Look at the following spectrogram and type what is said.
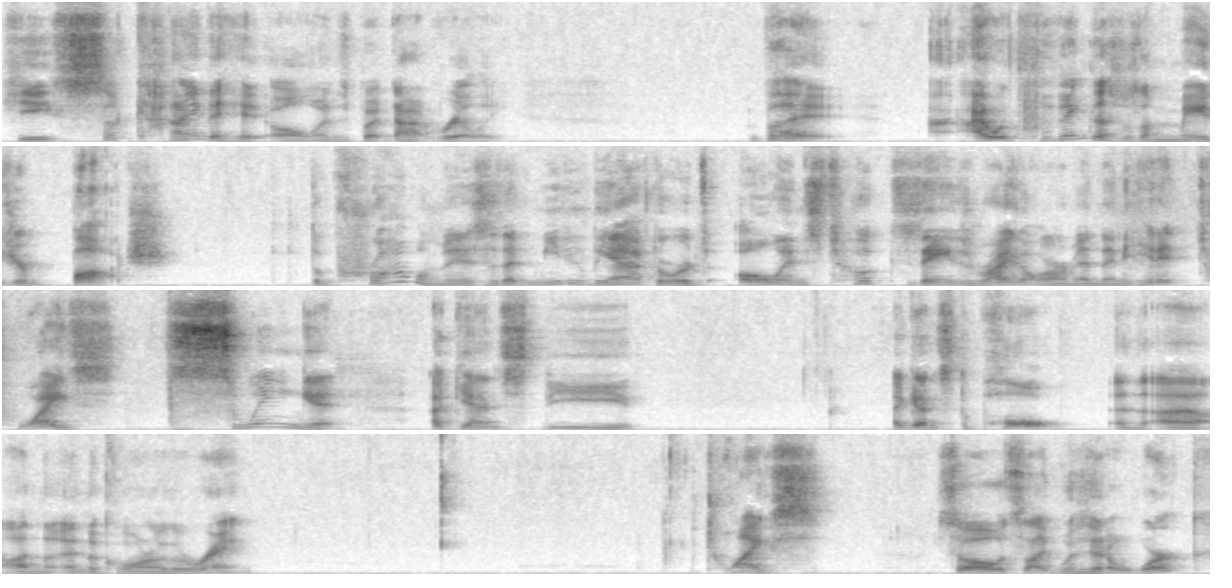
He kind of hit Owens, but not really. But I would think this was a major botch the problem is that immediately afterwards, Owens took Zayn's right arm and then hit it twice, swinging it against the against the pole and uh, on the, in the corner of the ring. Twice. So it's like, was it a work?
